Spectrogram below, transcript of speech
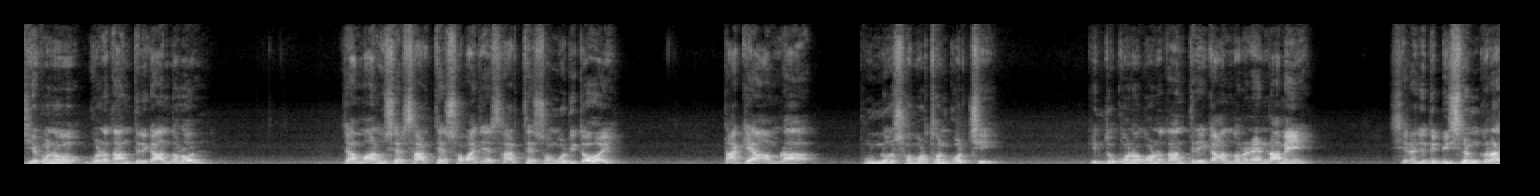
যে কোনো গণতান্ত্রিক আন্দোলন যা মানুষের স্বার্থে, সমাজের স্বার্থে সংগঠিত হয়, তাকে আমরা পূর্ণ সমর্থন করছি। কিন্তু কোনো গণতান্ত্রিক আন্দোলনের নামে সেটা যদি বিশৃঙ্খলা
